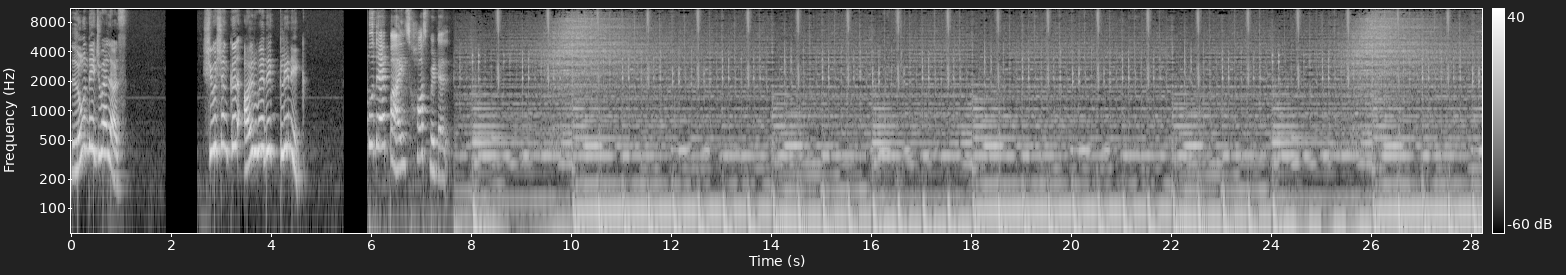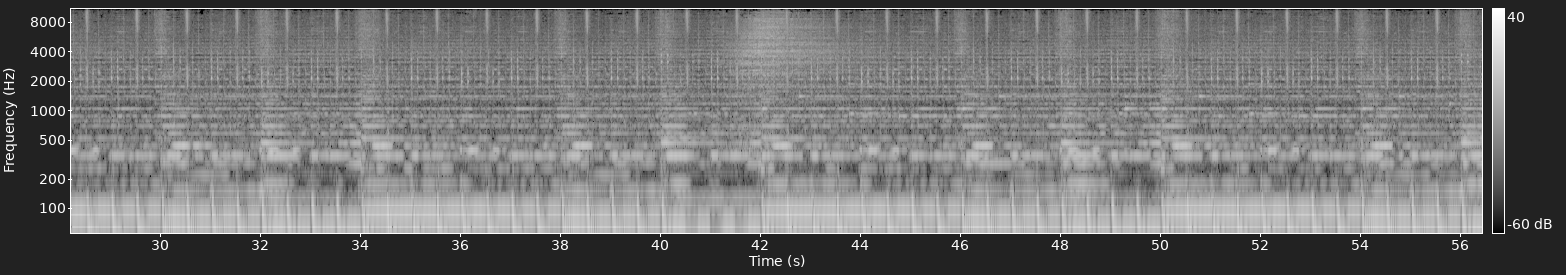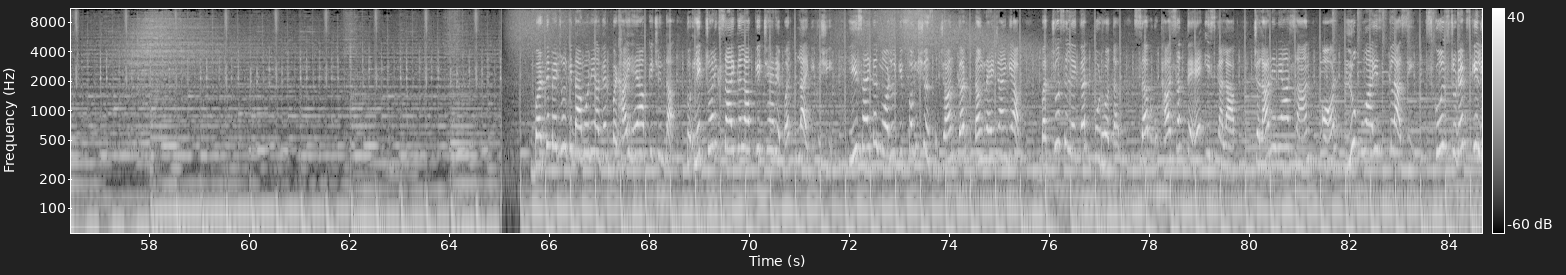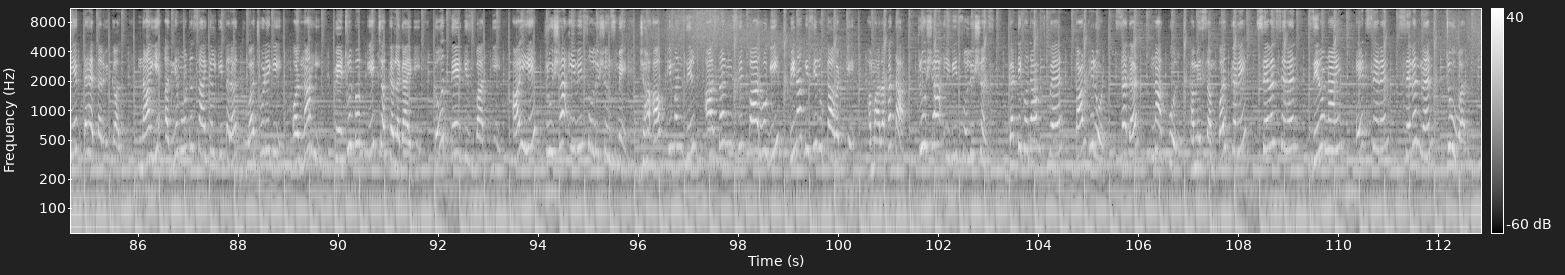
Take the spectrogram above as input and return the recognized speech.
Londe jewellers Shivshankar ayurvedic clinic Uday piles hospital बढ़ते petrol के दामों ने अगर बढ़ाई है आपकी चिंता तो इलेक्ट्रॉनिक साइकिल आपके चेहरे पर लाएगी खुशी। ई साइकिल मॉडल के फ़ंक्शंस जानकर दंग रह जाएँगे आप। बच्चों से लेकर बूढ़ों तक, सब उठा सकते हैं इसका लाभ। चलाने में आसान और look wise classy school students के लिए बेहतर विकल्प। ना ये अन्य मोटरसाइकिल की तरह धुआँ छोड़ेगी और ना ही पेट्रोल पंप के चक्कर लगाएगी। तो देर किस बात की? आइए त्रुषा ईवी सॉल्यूशंस में, जहाँ आपकी मंजिल आसानी से पार होगी बिना किसी रुकावट के। हमारा पता त्रुषा ईवी सॉल्यूशंस गट्टी गोदाम स्क्वायर, कामठी रोड, सदर, नागपुर। हमें संपर्क करें seven seven zero nine eight seven seven one two one.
